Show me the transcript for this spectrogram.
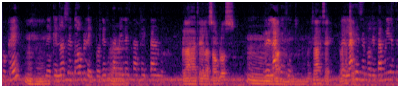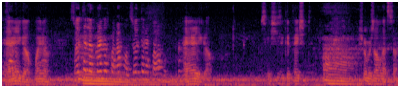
¿Ok? De que no se doble, porque eso también le está afectando. Relájate de los hombros. Relájese, Relájate. relájate. relájese porque está muy estresado. There you go. Bueno. Suelte las manos para abajo, suéltelas para abajo. Ajá. There you go. See, she's a good patient. Ah, She remembers all that stuff.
